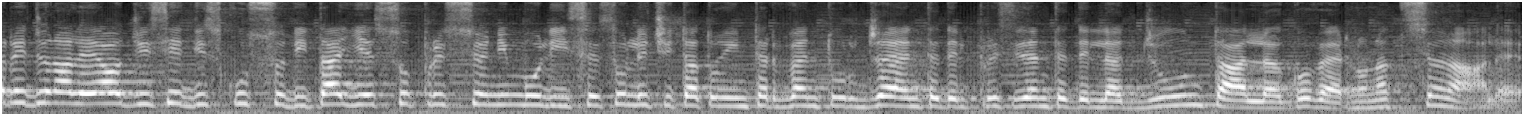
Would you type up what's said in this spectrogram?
regionale oggi si è discusso di tagli e soppressioni in Molise, sollecitato un intervento urgente del Presidente della Giunta al Governo nazionale.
